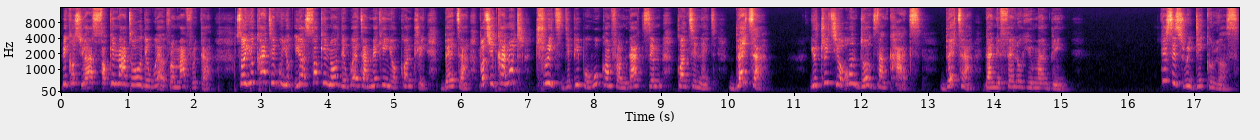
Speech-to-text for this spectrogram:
Because you are sucking out all the wealth from Africa. So you can't even, you, you are sucking all the wealth and making your country better. But you cannot treat the people who come from that same continent better. You treat your own dogs and cats better than a fellow human being. This is ridiculous.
